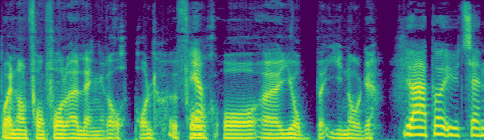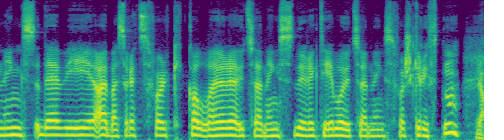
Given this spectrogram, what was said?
på en eller annen form for lengre opphold for ja. å uh, jobbe i Norge. Du er på utsendings, det vi arbeidsrettsfolk kaller utsendingsdirektiv og utsendingsforskriften, ja.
